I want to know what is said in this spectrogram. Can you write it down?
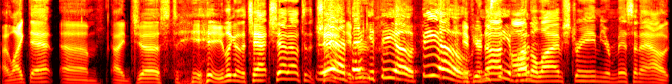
I like that. Um, I just you looking at the chat. Shout out to the chat. Yeah, If thank you're- Theo. Theo. If you're not you, on bud. the live stream, you're missing out.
